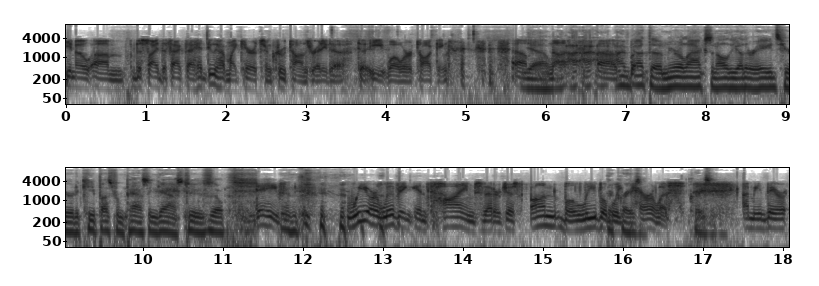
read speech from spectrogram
You know, um, beside the fact that I do have my carrots and croutons ready to, to eat while we're talking. um, yeah, well, not, I, have uh, got the Miralax and all the other aids here to keep us from passing gas too. So, Dave, we are living in times that are just unbelievably crazy. perilous. Crazy. I mean, they're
